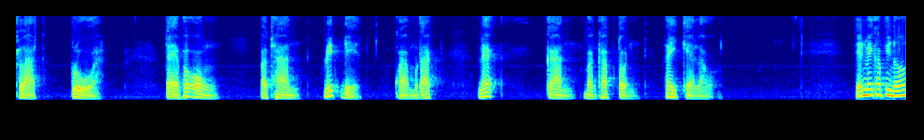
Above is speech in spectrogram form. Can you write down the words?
คลาดกลัว แต่พระองค์ประทานฤทธิเดชความรัก และการบังคับตนให้แก่เรา เห็นไหมครับพี่น้อง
